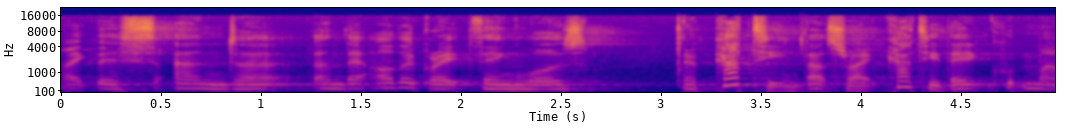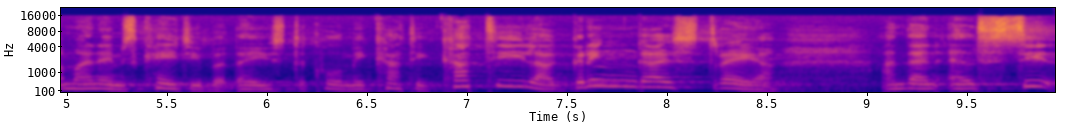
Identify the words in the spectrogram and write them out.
like this. And, uh, and the other great thing was uh, Kati, that's right, Kati. They, my, my name's Katie, but they used to call me Kati. Kati la gringa estrella. And then El Cir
